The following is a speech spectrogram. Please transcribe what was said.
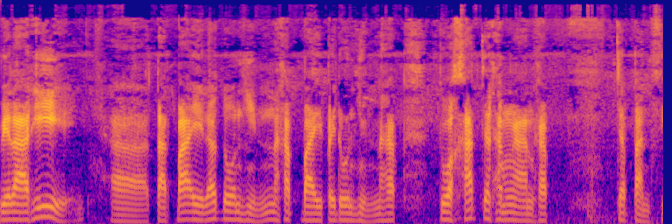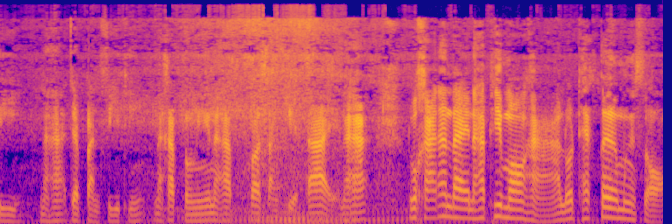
เวลาที่ตัดใบแล้วโดนหินนะครับ ใบไปโดนหินนะครับ ตัวคัตจะทำงานครับ จะปั่นฟรีนะฮะ จะปั่นฟรีทิ้งนะครับ ตรงนี้นะครับ ก็สังเกตได้นะฮะ ลูกค้าท่านใดนะครับ ที่มองหารถแท็กเตอร์มือสอง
